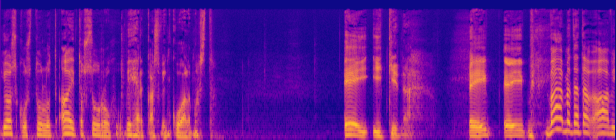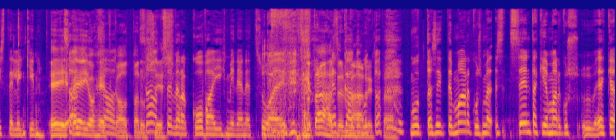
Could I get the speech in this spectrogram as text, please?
joskus tullut aito suru viherkasvin kuolemasta? Ei ikinä. Ei, ei. Vähän mä tätä aavistelinkin. Ei- Sä oot- ei oo sä oot- hetkauttanut Sä oot siis. sen verran kova ihminen, että sua ei Tämähän sen hetkauta, mutta, mutta sitten Markus, mä, sen takia Markus, ehkä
